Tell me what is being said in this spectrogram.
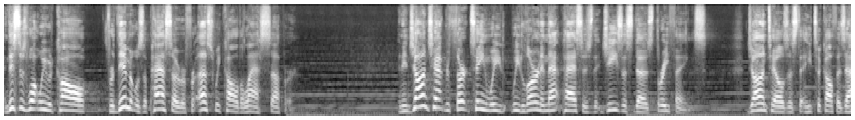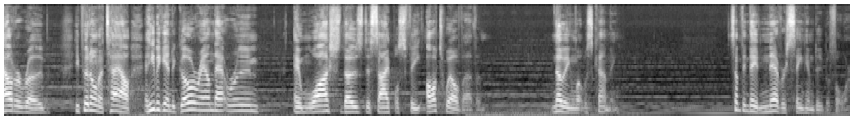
And this is what we would call, for them it was a Passover, for us we call the Last Supper. And in John chapter 13, we, we learn in that passage that Jesus does three things. John tells us that he took off his outer robe, he put on a towel, and he began to go around that room and wash those disciples' feet, all 12 of them, knowing what was coming. Something they had never seen him do before.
